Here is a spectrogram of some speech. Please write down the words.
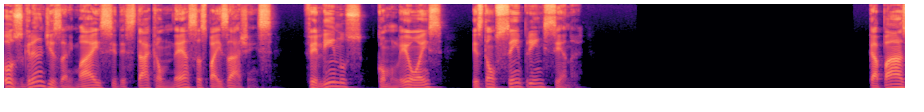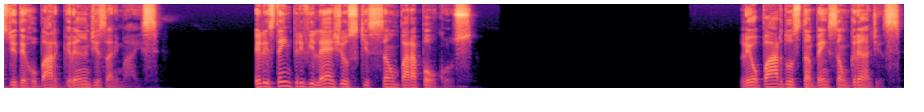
Os grandes animais se destacam nessas paisagens. Felinos, como leões, estão sempre em cena. Capaz de derrubar grandes animais. Eles têm privilégios que são para poucos. Leopardos também são grandes,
